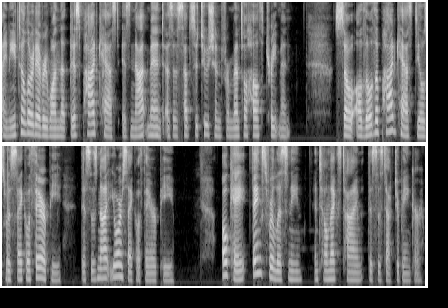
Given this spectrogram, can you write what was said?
I need to alert everyone that this podcast is not meant as a substitution for mental health treatment. So, although the podcast deals with psychotherapy, this is not your psychotherapy. Okay, thanks for listening. Until next time, this is Dr. Banker.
